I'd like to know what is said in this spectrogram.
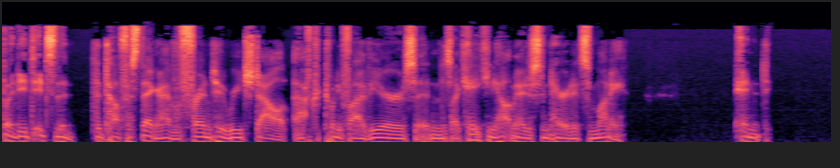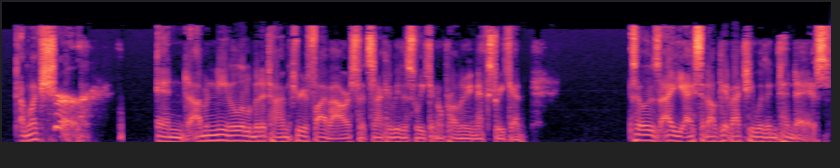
but it, it's the, the toughest thing. I have a friend who reached out after 25 years and is like, Hey, can you help me? I just inherited some money. And I'm like, sure. And I'm to need a little bit of time, three to five hours. So it's not to be this weekend. It'll probably be next weekend. So was, I, I said, I'll get back to you within 10 days.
